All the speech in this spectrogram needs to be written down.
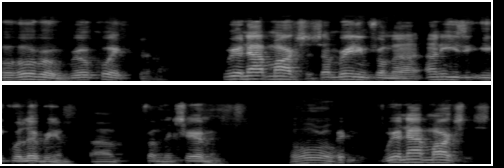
Uhuru, real quick. We are not Marxists. I'm reading from an uneasy equilibrium um, from the chairman. Uhuru. We're not Marxists.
